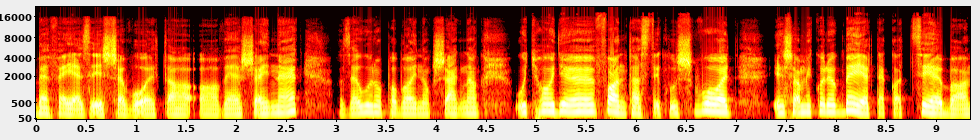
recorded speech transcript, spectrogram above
befejezése volt a, a versenynek, az Európa-bajnokságnak, úgyhogy fantasztikus volt, és amikor ők beértek a célba,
